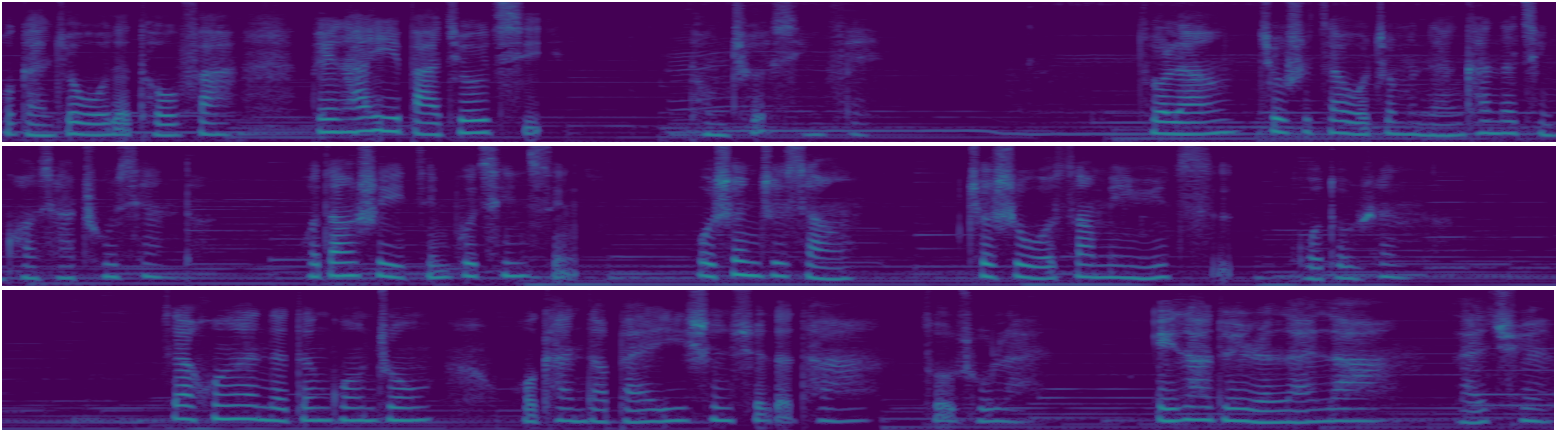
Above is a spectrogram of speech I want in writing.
我感觉我的头发被他一把揪起，痛彻心扉。左良就是在我这么难堪的情况下出现的，我当时已经不清醒，我甚至想，这是我丧命于此，我都认了。在昏暗的灯光中，我看到白衣胜雪的他走出来，一大堆人来拉来劝，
